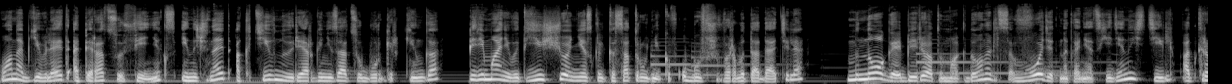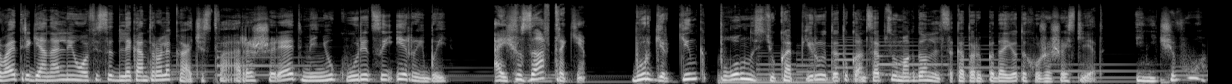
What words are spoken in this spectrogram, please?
Он объявляет операцию «Феникс» и начинает активную реорганизацию Бургер Кинга, переманивает еще несколько сотрудников у бывшего работодателя, многое берет у Макдональдса, вводит, наконец, единый стиль, открывает региональные офисы для контроля качества, расширяет меню курицей и рыбой. А еще завтраки. Бургер Кинг полностью копирует эту концепцию Макдональдса, который подает их уже 6 лет. И ничего,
